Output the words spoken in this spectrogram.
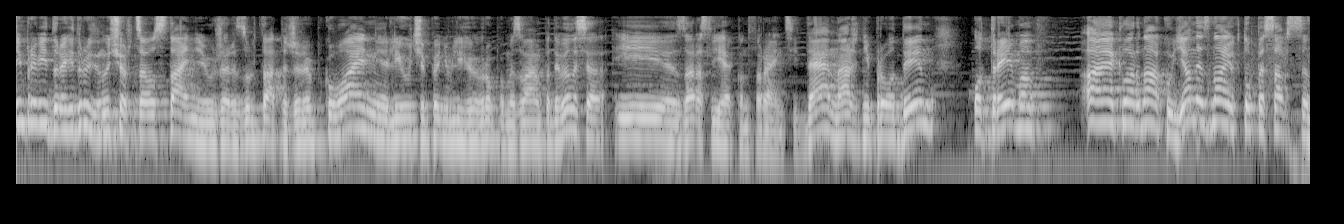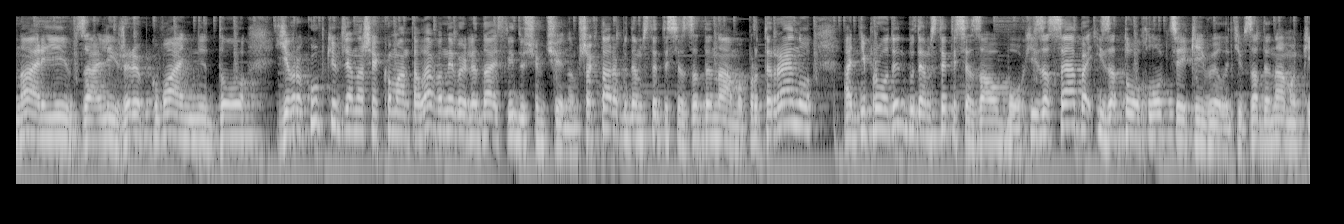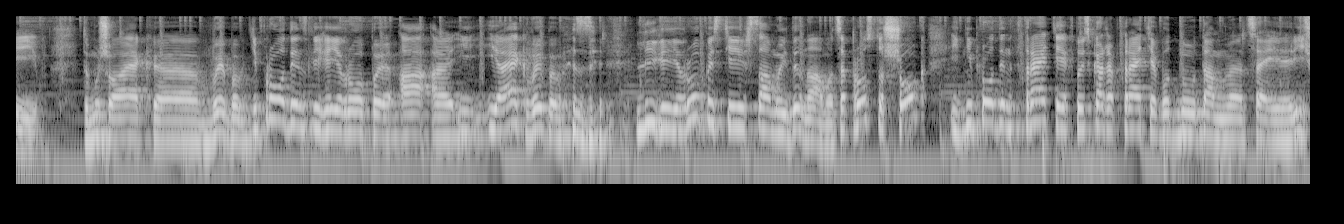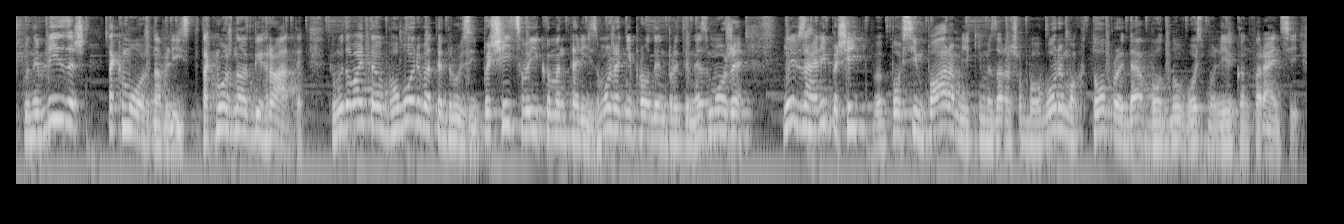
Всім привіт, дорогі друзі. Ну що ж, це останні вже результати жеребкувань. Лігу чемпіонів Ліги Європи ми з вами подивилися. І зараз Ліга конференцій, де наш Дніпро 1 отримав. АЕК Ларнаку, я не знаю, хто писав сценарії взагалі жеребкувань до Єврокубків для наших команд, але вони виглядають слідучим чином. Шахтар буде мститися за Динамо проти Рену, а Дніпро 1 буде мститися за обох. І за себе, і за того хлопця, який вилетів, за Динамо Київ. Тому що АЕК е, вибив Дніпро 1 з Ліги Європи, а, а і, і АЕК вибив з Ліги Європи з тієї ж самої Динамо. Це просто шок. І Дніпро 1 втретє, хтось каже, втретє в одну там е, цей річку не влізеш, так можна влізти, так можна обіграти. Тому давайте обговорювати, друзі. Пишіть свої коментарі. Зможе Дніпро 1 пройти, не зможе. Ну і взагалі пишіть по всім парам, які ми зараз обговоримо, хто пройде в одну восьму ліги конференцій.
